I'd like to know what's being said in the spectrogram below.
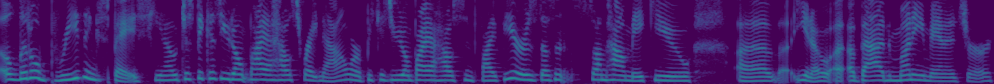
a little breathing space. You know, just because you don't buy a house right now or because you don't buy a house in five years doesn't somehow make you, you know, a, a bad money manager.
